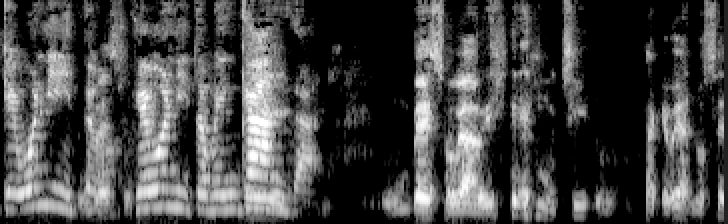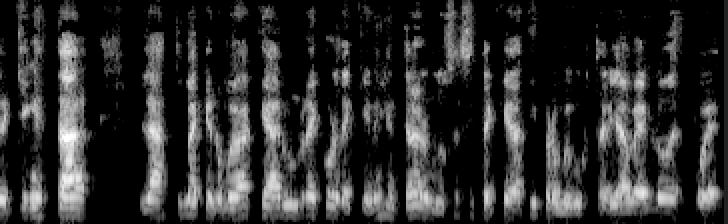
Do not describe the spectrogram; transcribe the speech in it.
Qué bonito, qué bonito, me encanta. un beso, Gaby, para que veas, no sé quién está. Lástima que no me va a quedar un récord de quiénes entraron, no sé si te queda a ti, pero me gustaría verlo después.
